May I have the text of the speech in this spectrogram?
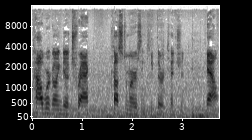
how we're going to attract customers and keep their attention. Now,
